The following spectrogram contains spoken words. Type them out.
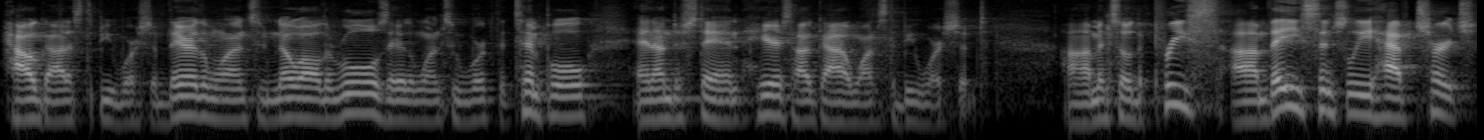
how God is to be worshiped. They're the ones who know all the rules, they're the ones who work the temple and understand here's how God wants to be worshiped. Um, and so the priests, um, they essentially have church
